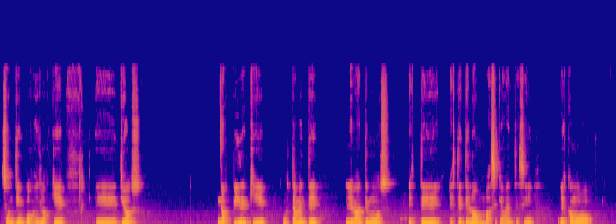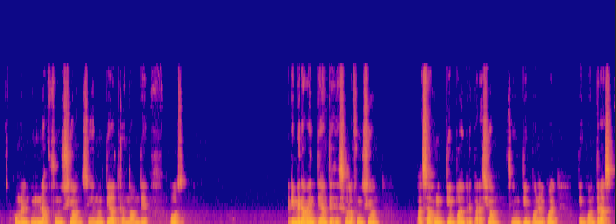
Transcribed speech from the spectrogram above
son tiempos en los que eh, Dios nos pide que justamente levantemos este, este telón, básicamente, ¿sí? Es como, como una función, ¿sí? En un teatro en donde vos, primeramente, antes de hacer la función, pasás un tiempo de preparación. Un tiempo en el cual te encontrás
